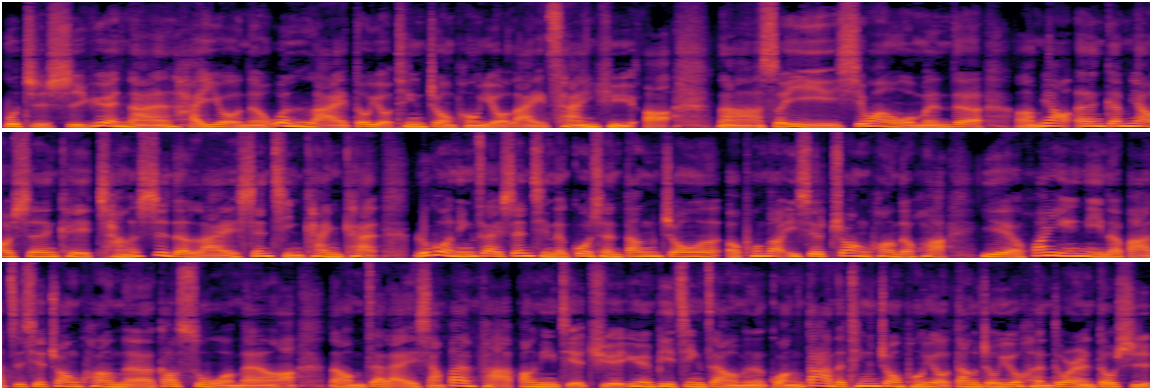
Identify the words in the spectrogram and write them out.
不只是越南，还有呢问来都有听众朋友来参与啊。那所以希望我们的呃妙恩跟妙生可以尝试的来申请看看。如果您在申请的过程当中呃碰到一些状况的话，也欢迎你呢把这些状况呢告诉我们啊，那我们再来想办法帮您解决。因为毕竟在我们广大的听众朋友当中，有很多人都是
